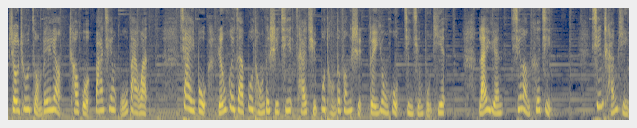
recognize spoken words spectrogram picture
售出总杯量超过八千五百万。下一步仍会在不同的时期采取不同的方式对用户进行补贴。来源：新浪科技。新产品：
